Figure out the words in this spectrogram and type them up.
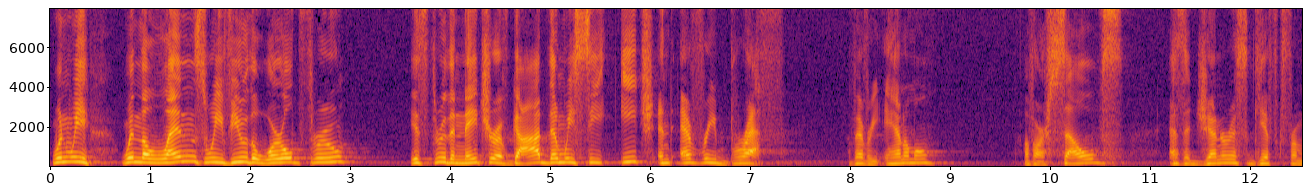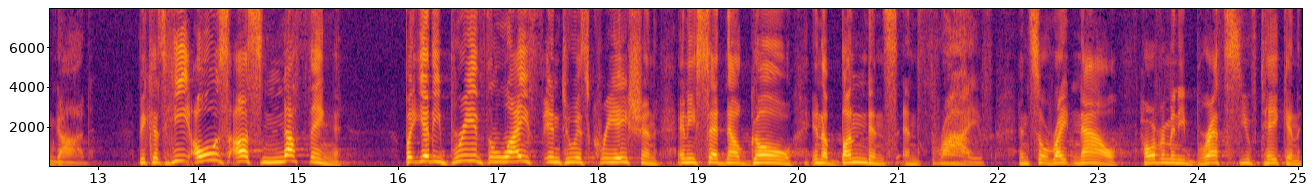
When, we, when the lens we view the world through is through the nature of God, then we see each and every breath of every animal, of ourselves, as a generous gift from God. Because He owes us nothing, but yet He breathed life into His creation and He said, Now go in abundance and thrive. And so, right now, however many breaths you've taken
